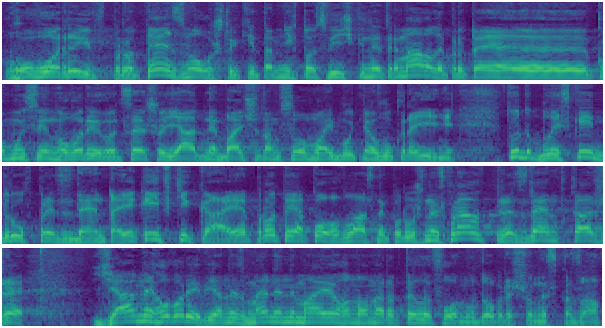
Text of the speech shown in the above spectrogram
говорив про те, знову ж таки, там ніхто свічки не тримав, але про те, комусь він говорив оце, що я не бачу там свого майбутнього в Україні. Тут близький друг президента, який втікає, проти якого власне порушених справ. Президент каже: Я не говорив, я не з мене немає його номера телефону. Добре, що не сказав.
